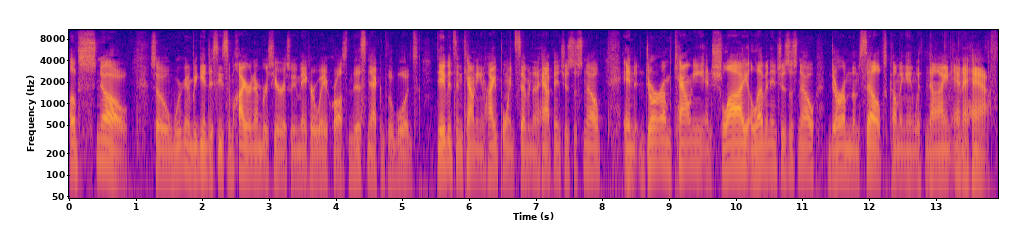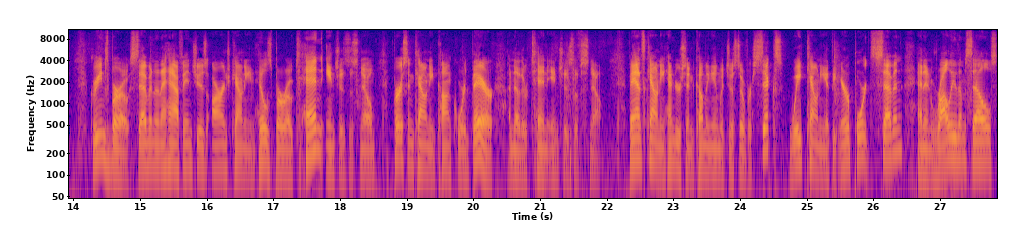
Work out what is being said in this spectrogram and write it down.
of snow. So we're going to begin to see some higher numbers here as we make our way across this neck of the woods. Davidson County and High Point, 7.5 inches of snow. In Durham County and Schley, 11 inches of snow. Durham themselves coming in with 9.5. Greensboro, 7.5 inches. Orange County and Hillsborough, 10 inches of snow. Person County, Concord there, another 10 inches of snow. Vance County, Henderson coming in with just over six. Wake County at the airport, seven. And in Raleigh themselves,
